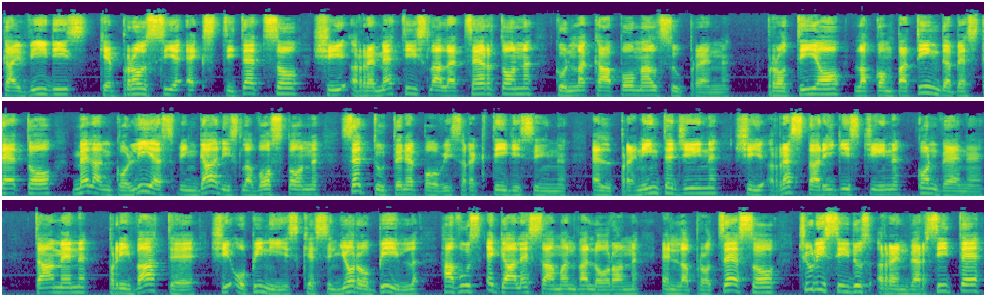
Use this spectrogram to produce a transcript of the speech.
cae vidis, che pro sie excitezzo si remetis la lecerton, cun la capo malsupren. Pro tio la compatinda besteto melancolia svingadis la voston, sed tutte ne povis rectigi sin. El preninte gin, si restarigis gin convene. Tamen, private, si opinis che signoro Bill havus egale saman valoron en la processo, ciu sidus renversite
